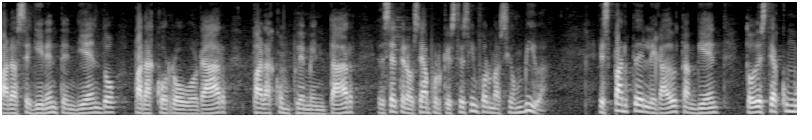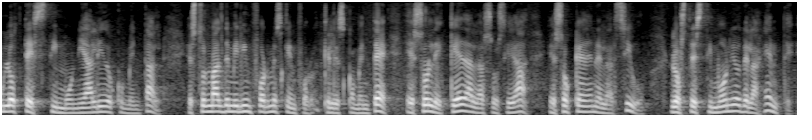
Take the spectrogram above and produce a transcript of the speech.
para seguir entendiendo, para corroborar, para complementar, etc. O sea, porque esta es información viva. Es parte del legado también todo este acúmulo testimonial y documental. Estos más de mil informes que, que, les comenté, eso le queda a la sociedad, eso queda en el archivo. Los testimonios de la gente,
